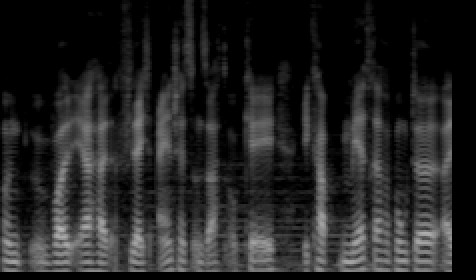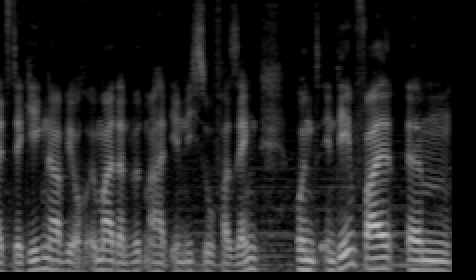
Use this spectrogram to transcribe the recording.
und weil er halt vielleicht einschätzt und sagt, okay, ich habe mehr Trefferpunkte als der Gegner, wie auch immer, dann wird man halt eben nicht so versenkt. Und in dem Fall ähm,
